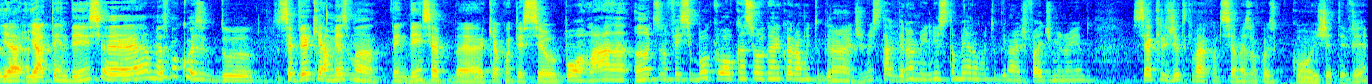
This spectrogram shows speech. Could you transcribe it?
E a, e a tendência é a mesma coisa do. Você vê que é a mesma tendência é, que aconteceu. Pô, lá antes no Facebook o alcance orgânico era muito grande. No Instagram, no início também era muito grande. Vai diminuindo. Você acredita que vai acontecer a mesma coisa com o IGTV?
